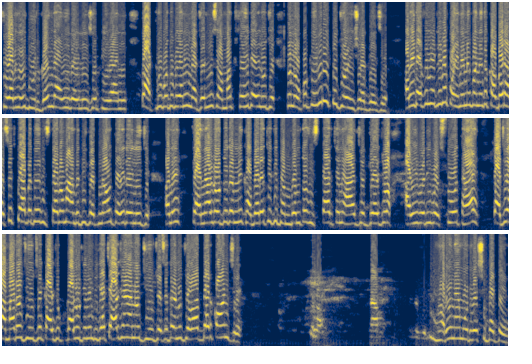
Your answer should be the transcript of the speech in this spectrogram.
સુવારની દુર્ગંધ આવી રહેલી છે પીવાની. તો આટલું બધું બધાની નજરની સમક્ષ થઈ રહેલું છે. તો લોકો કેવી રીતે જોઈ શકે છે? અને ડેફિનેટલી કોઈને ને કોઈને તો ખબર હશે જ કે આ બધા વિસ્તારોમાં આ બધી ઘટનાઓ થઈ રહેલી છે. અને કેનાલ રોડ તો તમને ખબર છે કે ધમધમતો વિસ્તાર છે ને આ જગ્યાએ જો આવી બધી વસ્તુઓ થાય તો આજે અમારો જીવ છે કાલ કાલ ઉઠીને બીજા ચાર જણાનો જીવ જશે તો એનું જવાબદાર કોણ છે? મારું નામ ઉર્વશી પટેલ.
